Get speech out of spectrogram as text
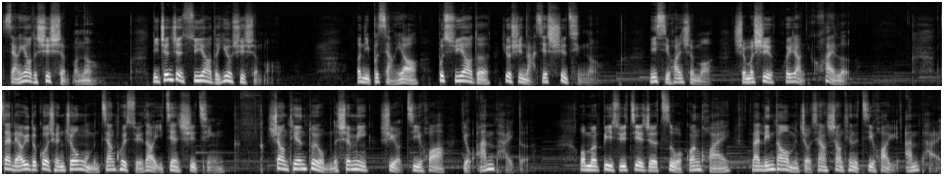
想要的是什么呢？你真正需要的又是什么？而你不想要、不需要的又是哪些事情呢？你喜欢什么？什么事会让你快乐？在疗愈的过程中，我们将会学到一件事情：上天对我们的生命是有计划、有安排的。我们必须借着自我关怀来领导我们走向上天的计划与安排。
